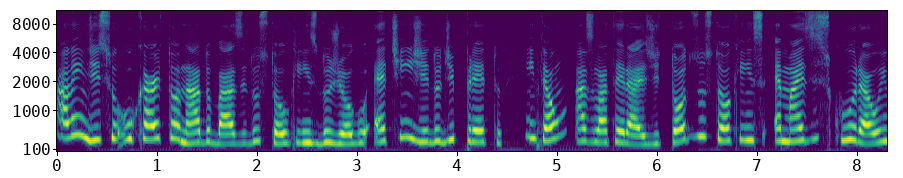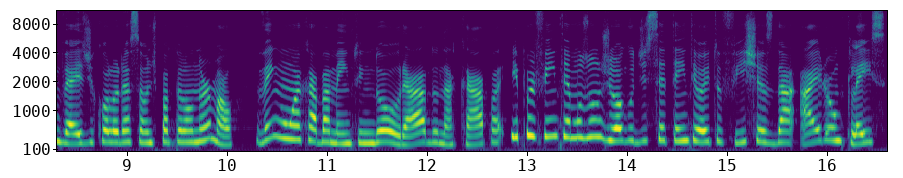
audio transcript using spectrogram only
Além disso, o cartonado base dos tokens do jogo é tingido de preto, então as laterais de todos os tokens é mais escura ao invés de coloração de papelão normal. Vem um acabamento em dourado na capa e por fim temos um jogo de 78 fichas da Iron Clays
